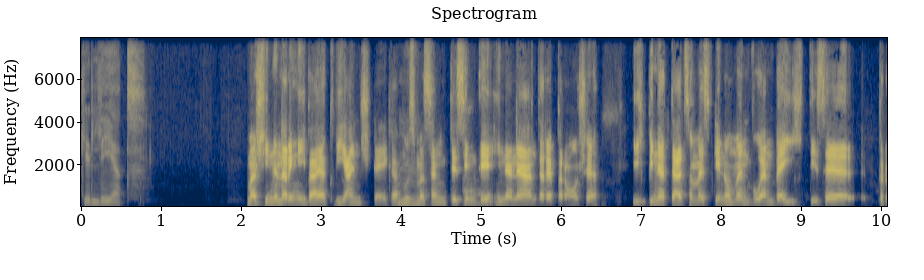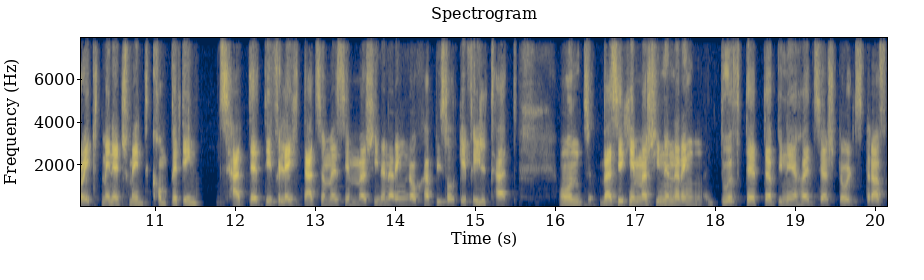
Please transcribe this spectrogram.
gelehrt? Maschinenring, ich war ja Quereinsteiger, mhm. muss man sagen, das in, die, in eine andere Branche. Ich bin ja damals genommen worden, weil ich diese Projektmanagement-Kompetenz hatte, die vielleicht damals im Maschinenring noch ein bisschen gefehlt hat. Und was ich im Maschinenring durfte, da bin ich heute halt sehr stolz drauf,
